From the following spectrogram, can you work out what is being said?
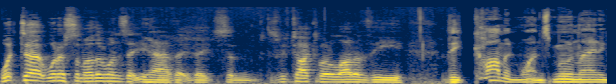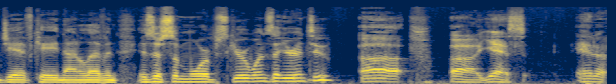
What uh, What are some other ones that you have that, that some? Because we've talked about a lot of the. The common ones: moon landing, JFK, 9/11. Is there some more obscure ones that you're into? Uh, uh, yes. And uh,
